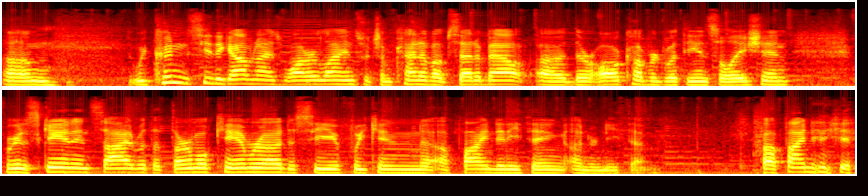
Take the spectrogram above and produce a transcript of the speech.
Um, we couldn't see the galvanized water lines, which I'm kind of upset about. Uh, they're all covered with the insulation. We're gonna scan inside with a thermal camera to see if we can uh, find anything underneath them. Uh, find any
